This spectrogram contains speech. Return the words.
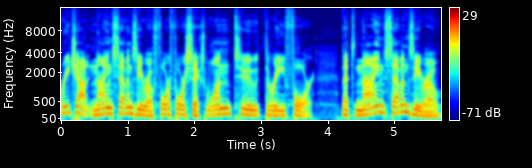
Reach out at 970 446 1234. That's 970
